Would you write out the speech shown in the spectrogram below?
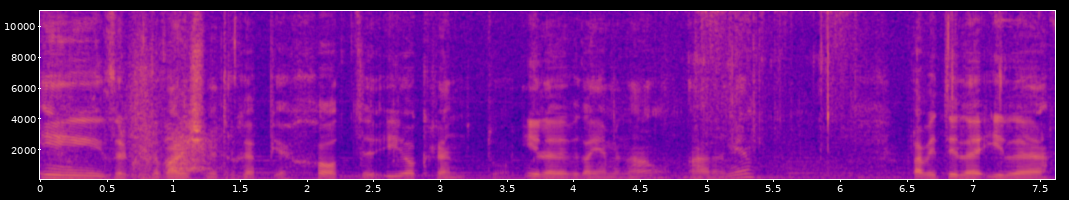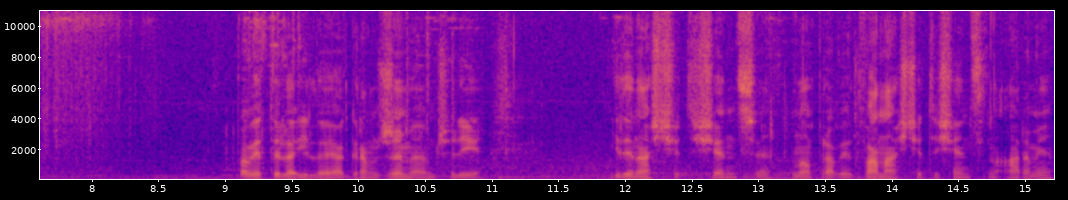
I zrekrutowaliśmy trochę piechoty i okrętu. Ile wydajemy na armię? Prawie tyle, ile... Prawie tyle, ile ja gram Rzymem, czyli 11 tysięcy, no prawie 12 tysięcy na armię.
